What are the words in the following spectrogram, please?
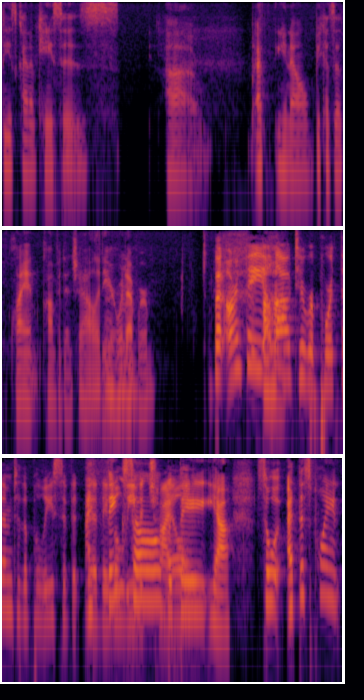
these kind of cases uh, at you know because of client confidentiality or whatever. But aren't they allowed to report them to the police if it, Uh-huh. I they think believe so, a child? but they yeah. So at this point,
